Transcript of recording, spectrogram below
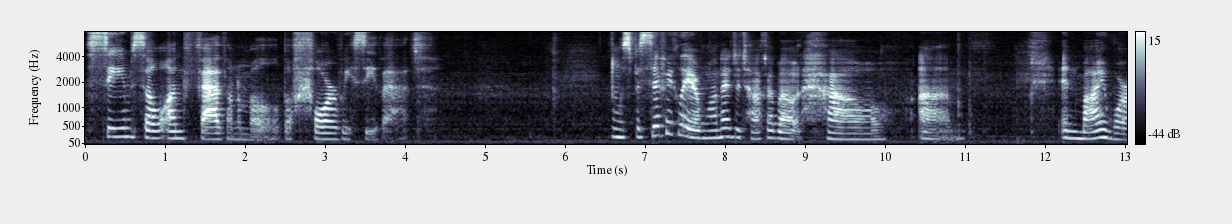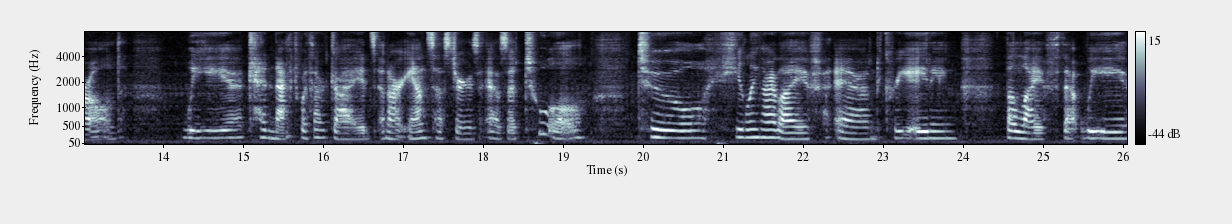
seem so unfathomable before we see that. Specifically, I wanted to talk about how, um, in my world, we connect with our guides and our ancestors as a tool to healing our life and creating the life that we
